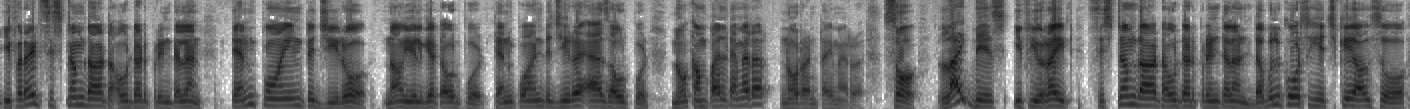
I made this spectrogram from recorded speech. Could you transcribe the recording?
If I write system dot out dot println 10.0, now you will get output 10.0 as output. No compile time error, no runtime error. So, like this, if you write system dot out dot println double quotes HK also,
